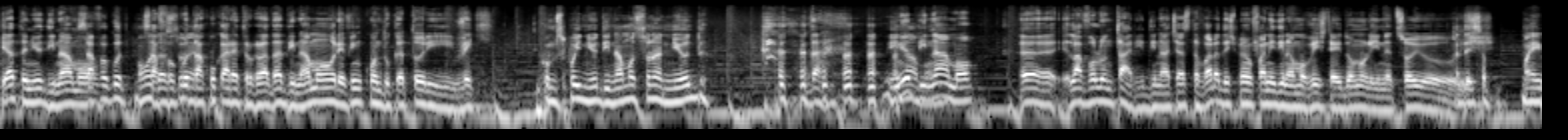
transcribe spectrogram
Iată New Dinamo. S-a făcut. S-a Mamă, dar făcut sună- acum care retrogradat Dinamo, revin conducătorii vechi. cum spui New Dinamo, sună nude. Da. Dinamo. Dinamo uh, la voluntari din această vară, deci pentru fanii dinamovești ai domnului Nețoiu. Deci să mai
